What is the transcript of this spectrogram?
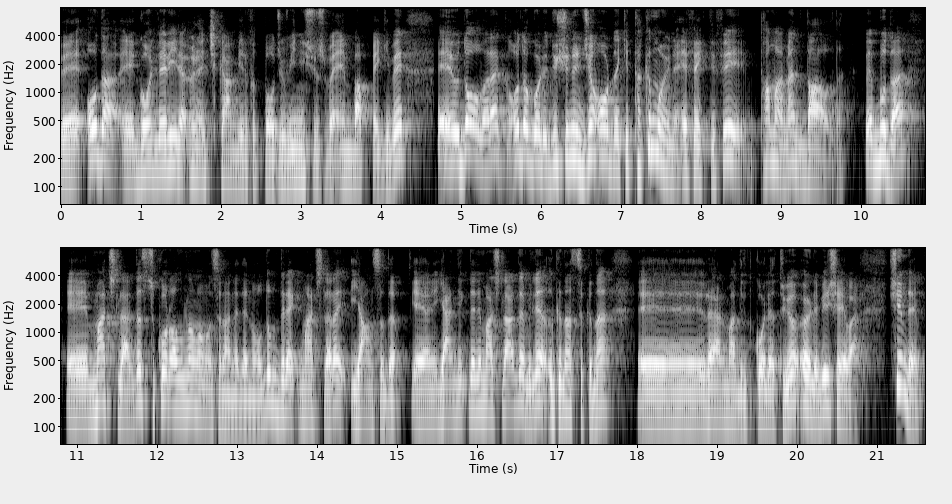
ve o da e, golleriyle öne çıkan bir futbolcu Vinicius ve Mbappe gibi. E, doğal olarak o da golü düşününce oradaki takım oyunu efektifi tamamen dağıldı. Ve bu da e, maçlarda skor alınamamasına neden oldu. Direkt maçlara yansıdı. Yani yendikleri maçlarda bile ıkına sıkına e, Real Madrid gol atıyor. Öyle bir şey var. Şimdi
